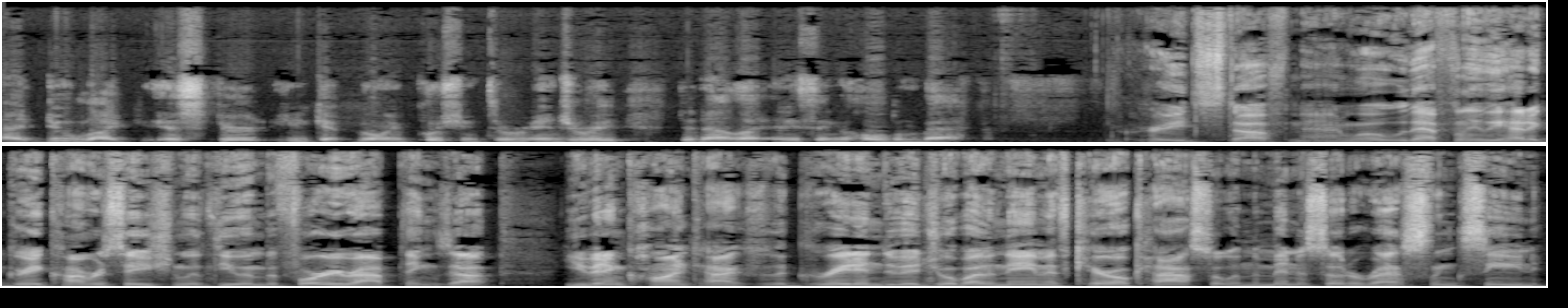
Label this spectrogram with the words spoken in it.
I do like his spirit. He kept going, pushing through injury, did not let anything hold him back. Great stuff, man. Well, definitely, we had a great conversation with you. And before we wrap things up, you've been in contact with a great individual by the name of Carol Castle in the Minnesota wrestling scene.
